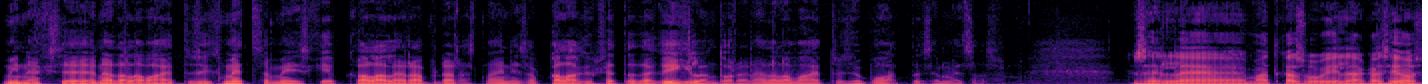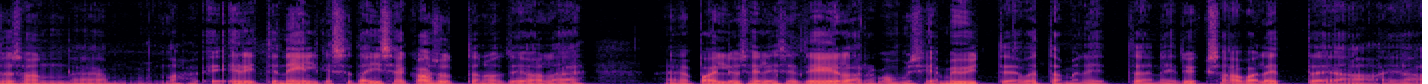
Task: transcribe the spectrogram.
minnakse nädalavahetuseks metsa, mees käib kalal ära, pärast naine saab kala küpsetada, kõigil on tore nädalavahetus ja puhata seal metsas selle matkasuvilaga seoses on noh, eriti neil, kes seda ise kasutanud ei ole, palju selliseid eelarvamusi ja müüte ja võtame neid, neid ükshaaval ette ja, ja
